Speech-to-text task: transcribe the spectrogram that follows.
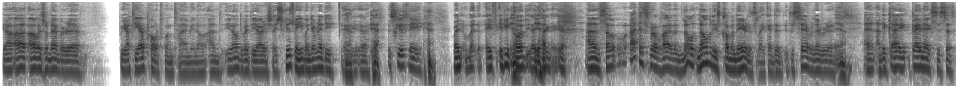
yeah, I, I always remember uh, we were at the airport one time, you know, and you know the way the Irish. Excuse me, when you're ready. Yeah, yeah. Excuse me. When, when if if you Yeah, could, yeah, yeah. yeah. And so we're at this for a while, and no nobody's coming near us. Like and the, the server never. Yeah. And, and the guy guy next to us says,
